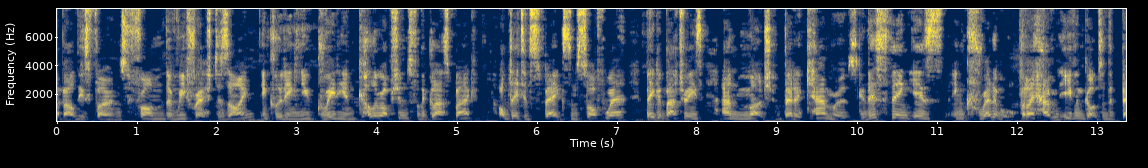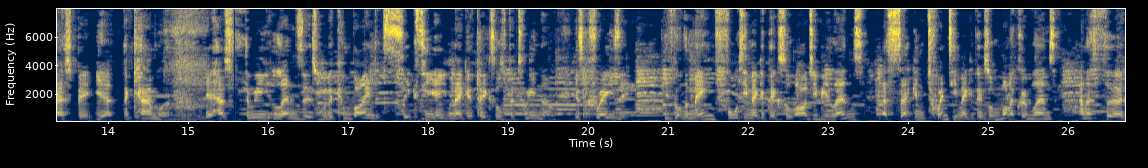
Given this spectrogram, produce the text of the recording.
about these phones, from the refreshed design, including new gradient color options for the glass back, updated specs and software, bigger batteries, and much better cameras. This thing is incredible, but I haven't even got to the best bit yet, the camera. It has three lenses with a combined 68 megapixels between them. It's crazy. You've got the main 40 megapixel RGB lens, a second 20 megapixel monochrome lens, and a third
